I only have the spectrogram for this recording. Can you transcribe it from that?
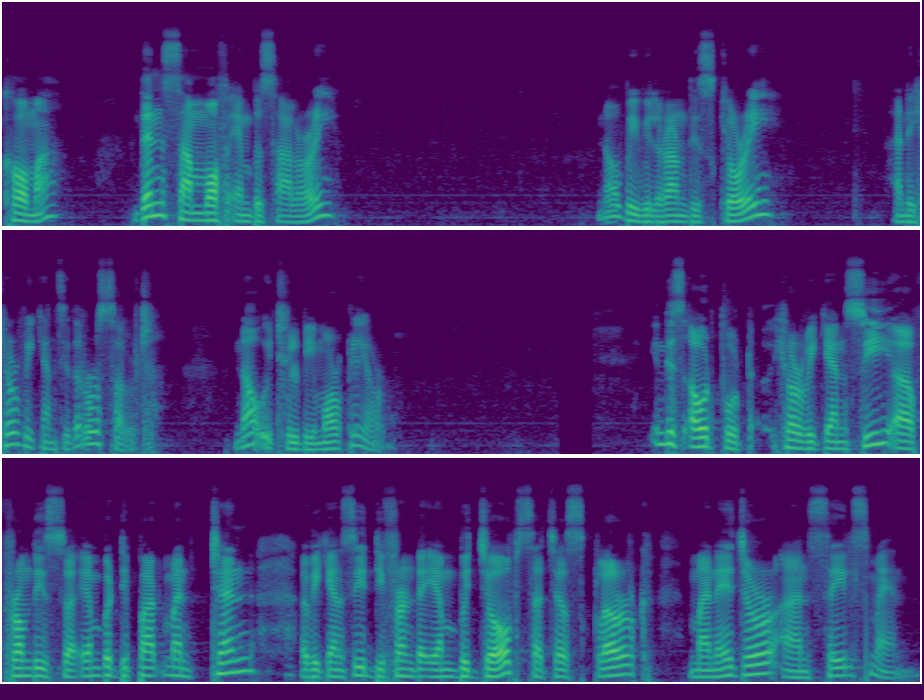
comma then sum of emb salary. Now we will run this query and here we can see the result. Now it will be more clear. In this output here we can see uh, from this uh, emb department 10 uh, we can see different emb jobs such as clerk manager and salesman.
